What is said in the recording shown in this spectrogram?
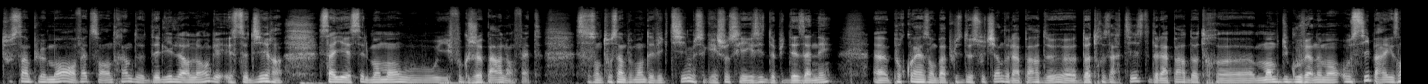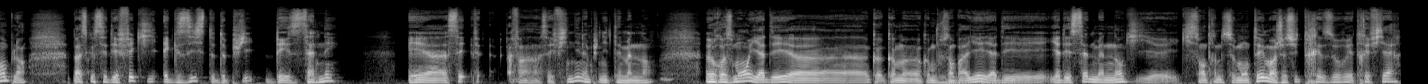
tout simplement en fait sont en train de délier leur langue et se dire ça y est c'est le moment où il faut que je parle en fait. Ce sont tout simplement des victimes, c'est quelque chose qui existe depuis des années. Euh, pourquoi elles n'ont pas plus de soutien de la part de euh, d'autres artistes, de la part d'autres euh, membres du gouvernement aussi par exemple, hein parce que c'est des faits qui existent depuis des années. Et euh, c'est enfin c'est fini l'impunité maintenant. Heureusement, il y a des euh, comme euh, comme vous en parliez, il y a des il y a des scènes maintenant qui euh, qui sont en train de se monter. Moi, je suis très heureux et très fier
